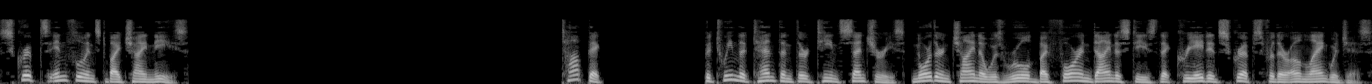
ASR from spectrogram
Scripts influenced by Chinese Between the 10th and 13th centuries, northern China was ruled by foreign dynasties that created scripts for their own languages.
